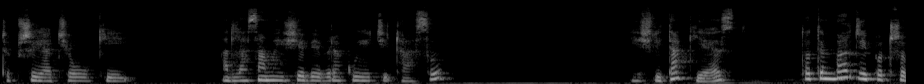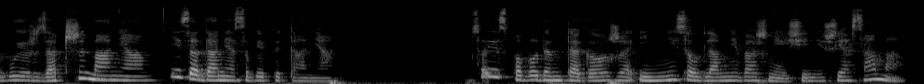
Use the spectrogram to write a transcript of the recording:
czy przyjaciółki, a dla samej siebie brakuje ci czasu? Jeśli tak jest, to tym bardziej potrzebujesz zatrzymania i zadania sobie pytania: co jest powodem tego, że inni są dla mnie ważniejsi niż ja sama?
